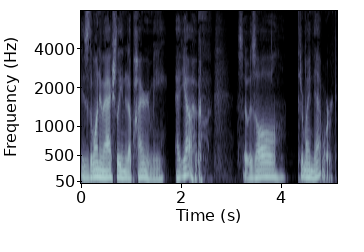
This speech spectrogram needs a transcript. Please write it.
is the one who actually ended up hiring me at Yahoo. So it was all through my network.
